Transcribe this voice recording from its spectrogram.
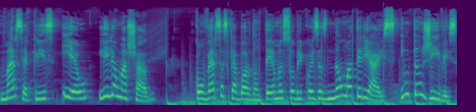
Márcia Cris e eu, Lilian Machado. Conversas que abordam temas sobre coisas não materiais, intangíveis,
